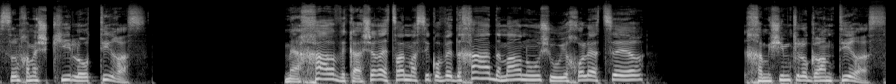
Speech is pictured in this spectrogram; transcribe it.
25 קילו תירס. מאחר וכאשר היצרן מעסיק עובד אחד, אמרנו שהוא יכול לייצר 50 קילוגרם תירס.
